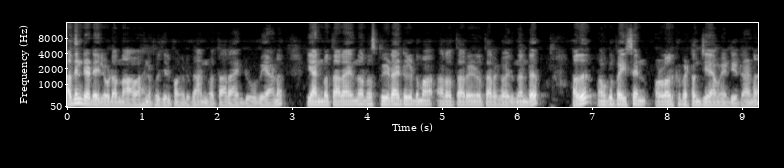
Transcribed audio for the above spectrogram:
അതിന്റെ ഇടയിലൂടെ ഒന്ന് ആവാഹന പൂജയിൽ പങ്കെടുക്കുക. അൻപത്താറായിരം രൂപയാണ്. ഈ അൻപത്താറായിരം എന്ന് പറഞ്ഞാൽ സ്പീഡായിട്ട് കിട്ടുമ്പോൾ അറുപത്താറ് എഴുപത്താറൊക്കെ വരുന്നുണ്ട്. അത് നമുക്ക് പൈസ ഉള്ളവർക്ക് പെട്ടെന്ന് ചെയ്യാൻ വേണ്ടിയിട്ടാണ്.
